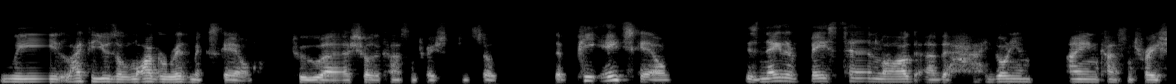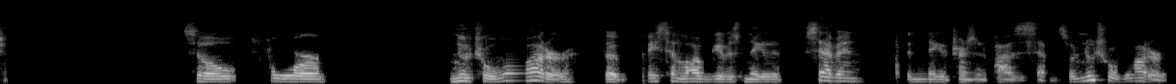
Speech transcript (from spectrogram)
we like to use a logarithmic scale to uh, show the concentration. So the pH scale is negative base 10 log of the hydronium ion concentration. So for neutral water, the base 10 log will give us negative 7, the negative turns into positive 7. So neutral water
